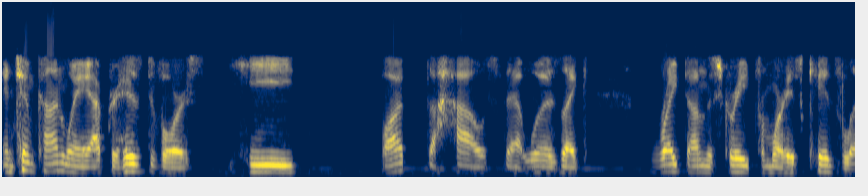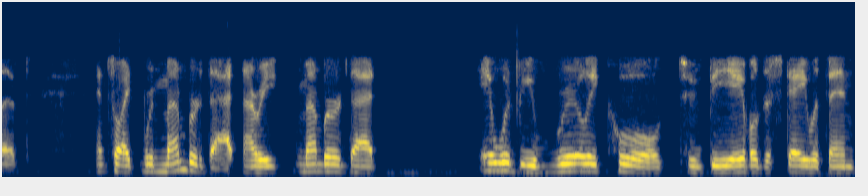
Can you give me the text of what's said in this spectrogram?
And Tim Conway, after his divorce, he bought the house that was like right down the street from where his kids lived. And so I remembered that. And I remembered that it would be really cool to be able to stay within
